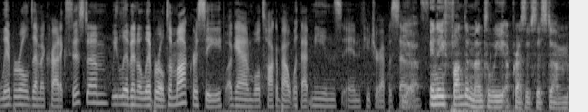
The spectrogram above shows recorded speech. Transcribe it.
liberal democratic system. We live in a liberal democracy. Again, we'll talk about what that means in future episodes. Yeah. In a fundamentally oppressive system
